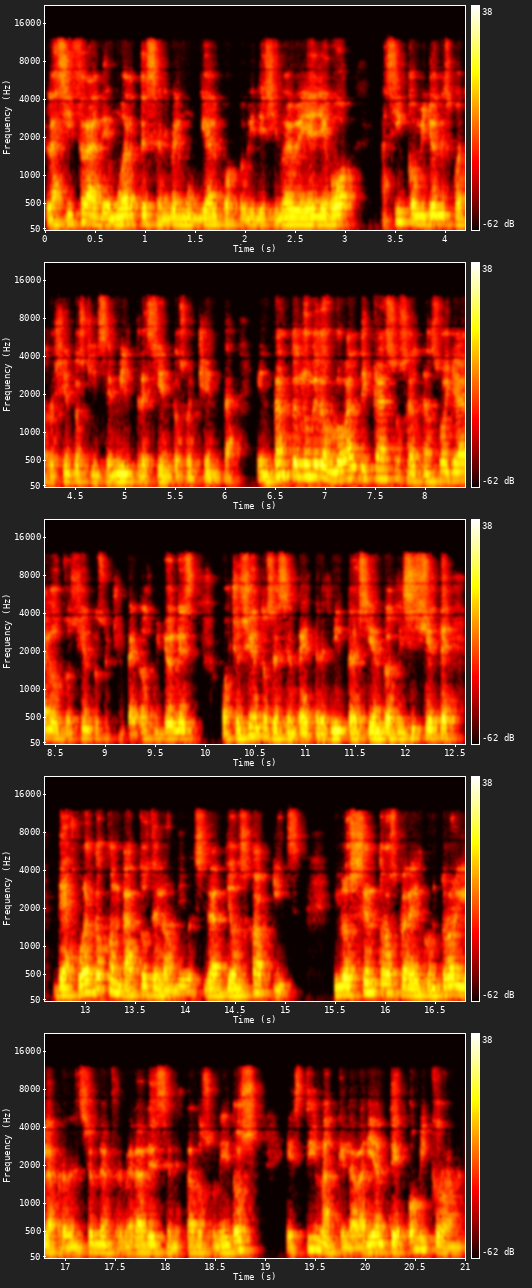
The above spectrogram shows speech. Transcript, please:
la cifra de muertes a nivel mundial por COVID-19 ya llegó a 5.415.380. En tanto, el número global de casos alcanzó ya los 282.863.317, de acuerdo con datos de la Universidad Johns Hopkins. Y los Centros para el Control y la Prevención de Enfermedades en Estados Unidos estiman que la variante Omicron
